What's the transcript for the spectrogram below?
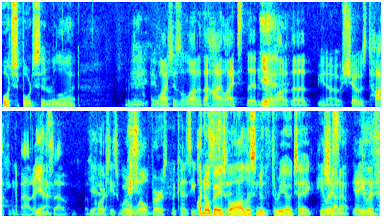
watch Sports Center a lot. Like, He watches a lot of the highlights, then Yeah. a lot of the you know shows talking about it. Yeah. So of Yeah. course he's well well versed because he. I know listens to- baseball. I listen to the 3-0 take. he Shout out. Yeah, he lis-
